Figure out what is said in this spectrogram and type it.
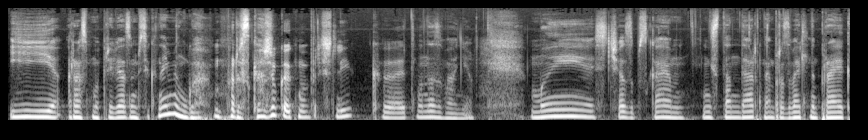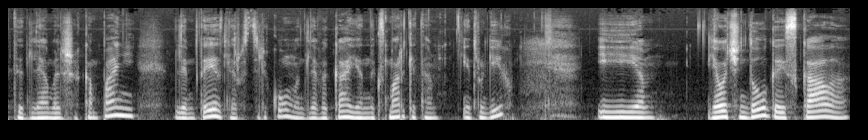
И раз мы привязываемся к неймингу, расскажу, как мы пришли к этому названию. Мы сейчас запускаем нестандартные образовательные проекты для больших компаний, для МТС, для Ростелекома, для ВК, Яндекс.Маркета и других. И я очень долго искала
